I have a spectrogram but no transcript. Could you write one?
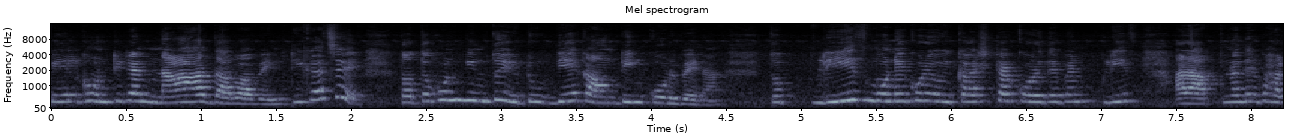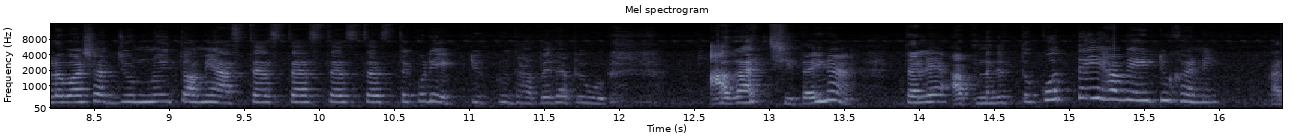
বেল ঘন্টিটা না দাবাবেন, ঠিক আছে? ততক্ষণ কিন্তু ইউটিউব দিয়ে কাউন্টিং করবে না। তো প্লিজ মনে করে ওই কাজটা করে দেবেন প্লিজ আর আপনাদের ভালোবাসার জন্যই তো আমি আস্তে আস্তে আস্তে আস্তে আস্তে করে একটু একটু ধাপে ধাপে আগাচ্ছি, তাই না? তাহলে আপনাদের তো করতেই হবে এইটুখানি। আর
